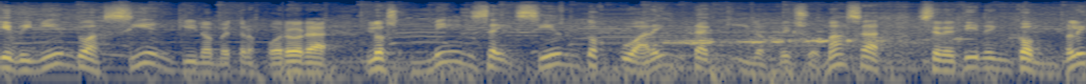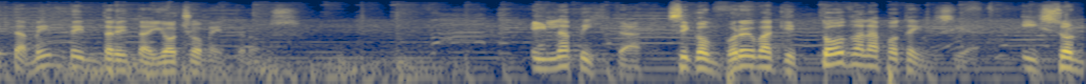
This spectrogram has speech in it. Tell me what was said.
que viniendo a 100 km por hora, los 1.640 kilos de su masa se detienen completamente en 38 metros. En la pista se comprueba que toda la potencia, y son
